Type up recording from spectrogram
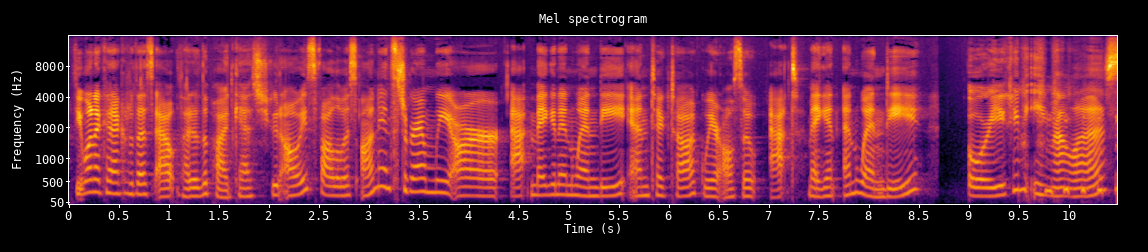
If you want to connect with us outside of the podcast, you can always follow us on Instagram. We are at Megan and Wendy and TikTok. We are also at Megan and Wendy. Or you can email us,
